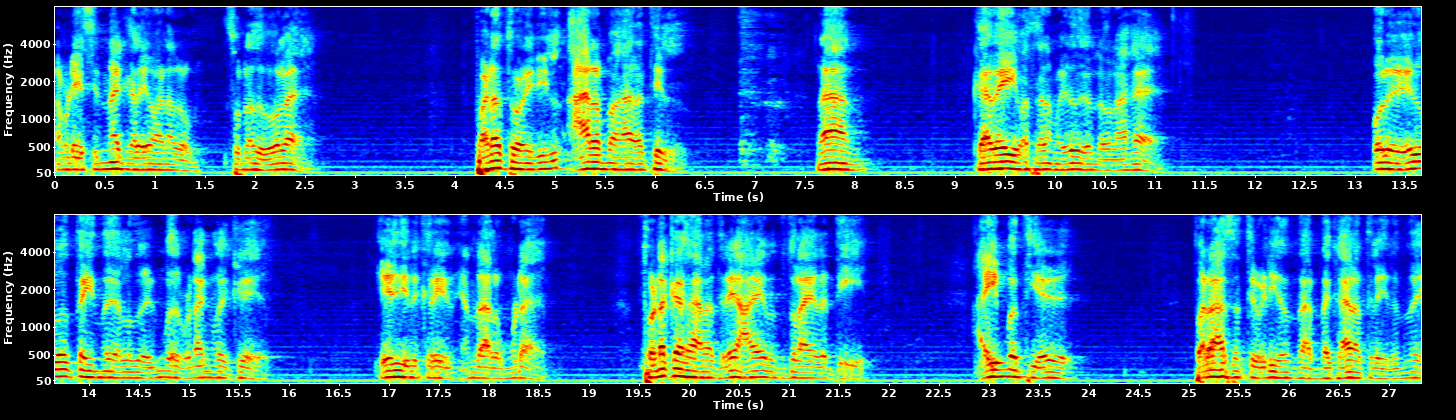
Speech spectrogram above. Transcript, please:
நம்முடைய சின்ன கலைவாணரும் சொன்னது போல படத்தொழிலில் ஆரம்ப காலத்தில் நான் கதை வசனம் எழுதுகின்றவனாக ஒரு எழுபத்தைந்து அல்லது எண்பது படங்களுக்கு எழுதியிருக்கிறேன் என்றாலும் கூட தொடக்க காலத்திலே ஆயிரத்தி தொள்ளாயிரத்தி ஐம்பத்தி ஏழு பராசத்து வெளிவந்த அந்த காலத்தில் இருந்து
